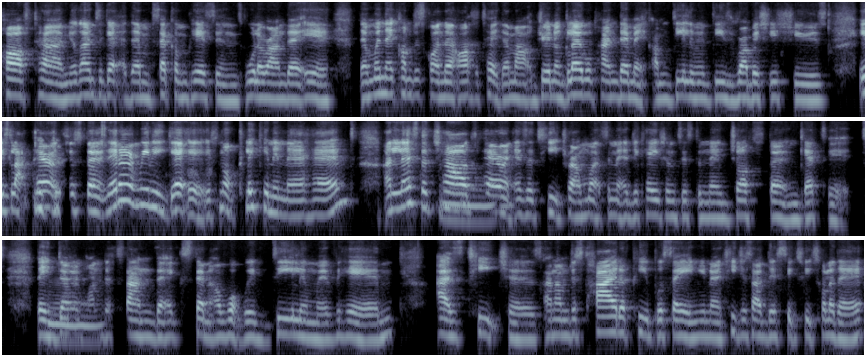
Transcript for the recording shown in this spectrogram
half term, you're going to get them second piercings all around their ear. Then when they come to school and they're asked to take them out during a global pandemic, I'm dealing with these rubbish issues. It's like parents just don't, they don't really get it. It's not clicking in their head. Unless the child's mm. parent is a teacher and works in the education system, they just don't get it. They mm. don't understand the extent of what we're dealing with here as teachers. And I'm just tired of people saying, you know, teachers have this six weeks holiday.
